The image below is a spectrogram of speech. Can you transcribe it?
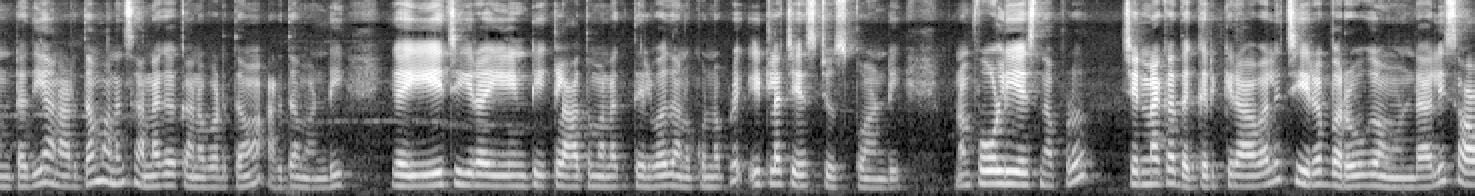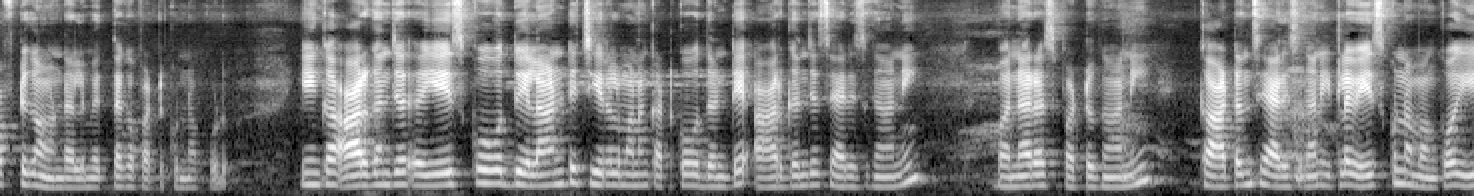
ఉంటుంది అని అర్థం. మనం సన్నగా కనబడతాం అర్థం అండి. ఇక ఏ చీర ఏంటి క్లాత్ మనకు తెలియదు అనుకున్నప్పుడు ఇట్లా చేసి చూసుకోండి. మనం ఫోల్డ్ చేసినప్పుడు చిన్నగా దగ్గరికి రావాలి చీర బరువుగా ఉండాలి సాఫ్ట్గా ఉండాలి మెత్తగా పట్టుకున్నప్పుడు. ఇంకా ఆర్గంజ వేసుకోవద్దు. ఎలాంటి చీరలు మనం కట్టుకోవద్దంటే ఆర్గంజ శారీస్ కానీ బనారస్ పట్టు కానీ కాటన్ శారీస్ కానీ ఇట్లా వేసుకున్నాం అనుకో ఈ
